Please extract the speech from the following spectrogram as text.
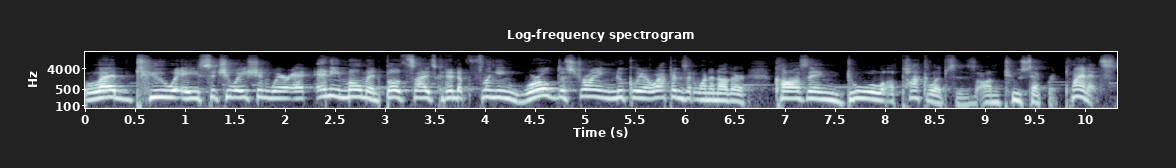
led to a situation where at any moment both sides could end up flinging world destroying nuclear weapons at one another, causing dual apocalypses on two separate planets.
